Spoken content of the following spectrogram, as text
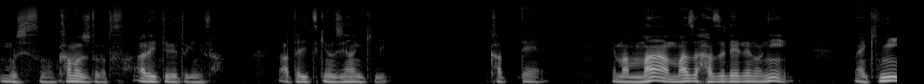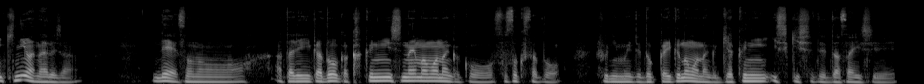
もしその彼女とかとさ歩いてる時にさ当たり付きの自販機買ってで、まあ、まあまず外れるのになんか気に気にはなるじゃん。でその当たりかどうか確認しないままなんかこうそそくさと振り向いてどっか行くのもなんか逆に意識しててダサいし。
